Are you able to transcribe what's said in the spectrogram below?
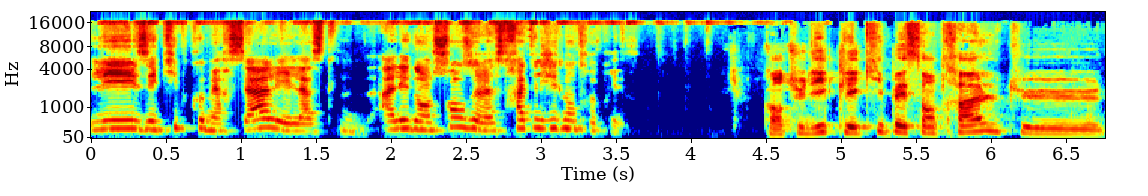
les équipes commerciales et aller dans le sens de la stratégie de l'entreprise. Quand tu dis que l'équipe est centrale, tu,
